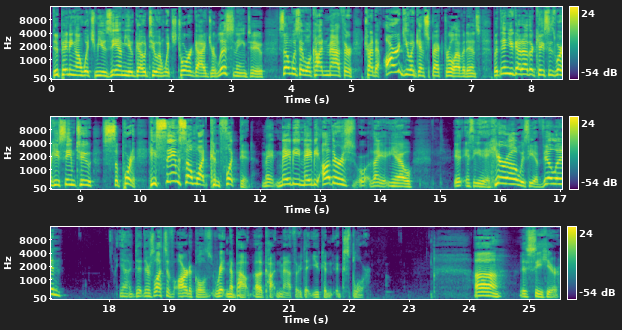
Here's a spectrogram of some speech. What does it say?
depending on which museum you go to and which tour guide you're listening to, some would say, well, Cotton Mather tried to argue against spectral evidence, but then you got other cases where he seemed to support it. He seems somewhat conflicted. Maybe, maybe others, you know, is he a hero? Is he a villain? Yeah, there's lots of articles written about uh, Cotton Mather that you can explore. Uh, let's see here.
